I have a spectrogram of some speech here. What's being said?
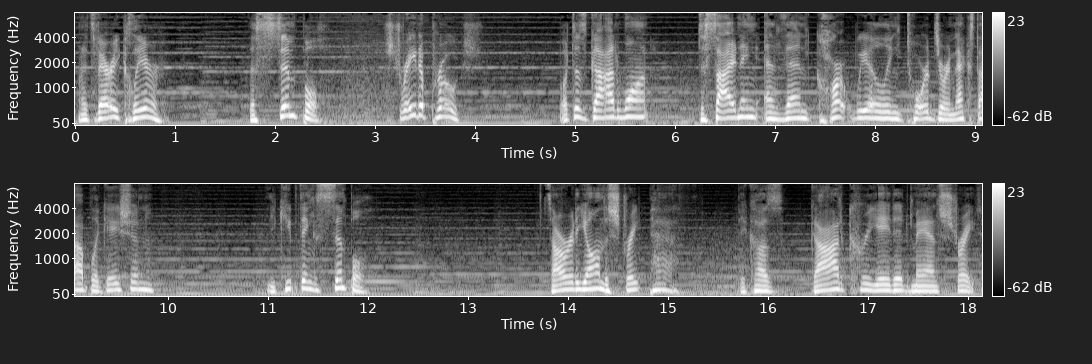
And it's very clear the simple, straight approach. What does God want? Deciding and then cartwheeling towards your next obligation. You keep things simple. It's already on the straight path because God created man straight.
